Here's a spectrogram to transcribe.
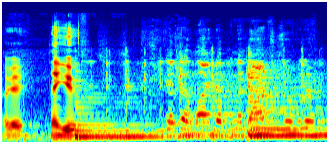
Okay, thank you. You got that lined up in the notches over there?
